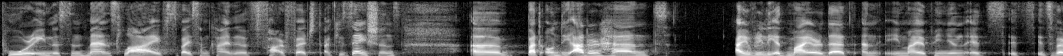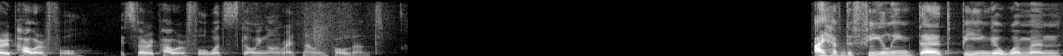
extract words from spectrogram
poor innocent men's lives by some kind of far-fetched accusations. Um, but on the other hand, I really admire that and in my opinion it's, it's, it's very powerful. It's very powerful what's going on right now in Poland. I have the feeling that being a woman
